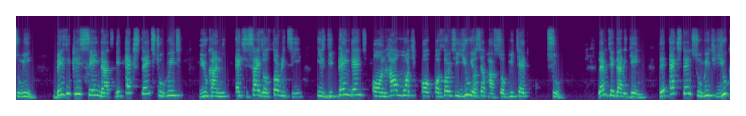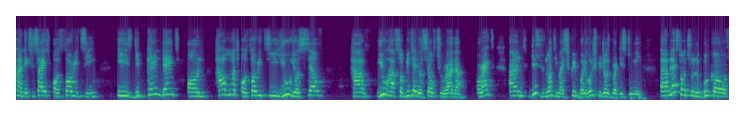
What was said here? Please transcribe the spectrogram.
to me. Basically, saying that the extent to which you can exercise authority is dependent on how much of authority you yourself have submitted to. Let me take that again. The extent to which you can exercise authority is dependent on how much authority you yourself have you have submitted yourself to rather. All right? And this is not in my script but the holy spirit just brought this to me. Um let's turn to the book of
